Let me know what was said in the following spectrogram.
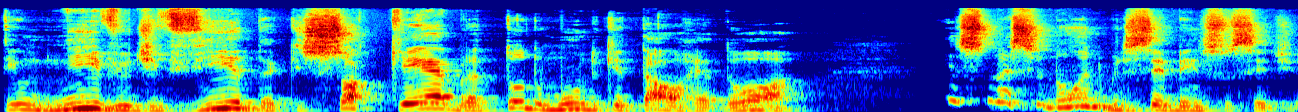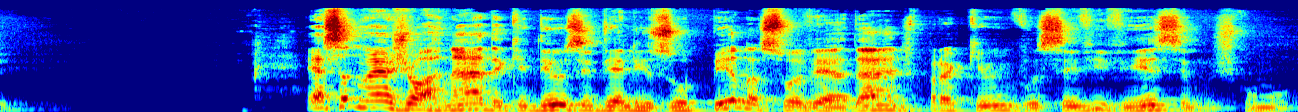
tem um nível de vida que só quebra todo mundo que está ao redor. Isso não é sinônimo de ser bem-sucedido. Essa não é a jornada que Deus idealizou pela sua verdade para que eu e você vivêssemos como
